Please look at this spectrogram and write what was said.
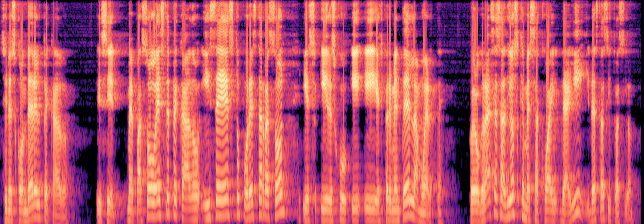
sin esconder el pecado. Decir, me pasó este pecado, hice esto por esta razón y, y, experimenté la muerte. Pero gracias a Dios que me sacó de ahí, de esta situación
